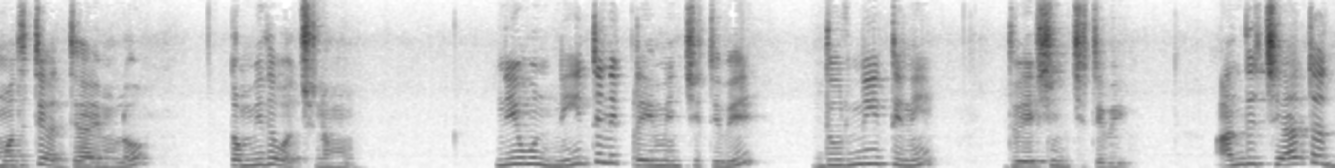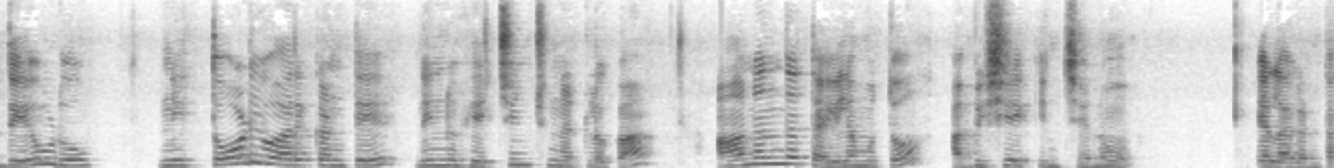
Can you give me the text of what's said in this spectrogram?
మొదటి అధ్యాయంలో తొమ్మిదో వచనము. నీవు నీతిని ప్రేమించితివి దుర్నీతిని ద్వేషించితివి. అందుచేత దేవుడు నీ తోడి వారి కంటే నిన్ను హెచ్చించున్నట్లుగా ఆనంద తైలముతో అభిషేకించెను. ఎలాగంట?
